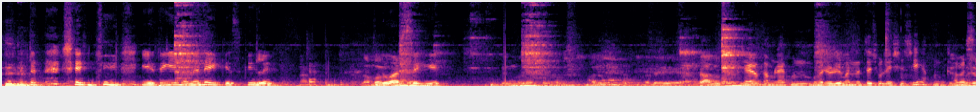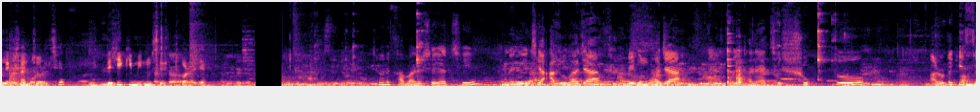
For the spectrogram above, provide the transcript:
সেই ইয়েতে গিয়ে মনে নেই কেস খেলে। দুয়ারসে গিয়ে। যাই হোক আমরা এখন ভজরি মান্নাতে চলে এসেছি। এখন খাবার সিলেকশন চলছে। দেখি কি মেনু সিলেক্ট করা যায়। খাবার এসে গেছে। এখানে নিয়েছি আলু ভাজা, বেগুন ভাজা। ওইখানে আছে শুক্তো। আর ওটা কি এসছে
